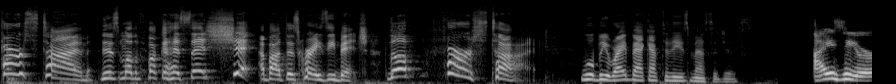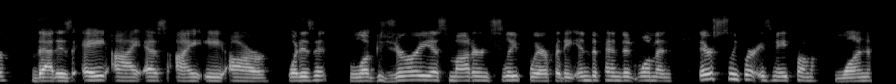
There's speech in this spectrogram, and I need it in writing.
first time this motherfucker has said shit about this crazy bitch the first time We'll be right back after these messages. Aisier, that is A I S I E R. What is it? Luxurious modern sleepwear for the independent woman. Their sleepwear is made from 100%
